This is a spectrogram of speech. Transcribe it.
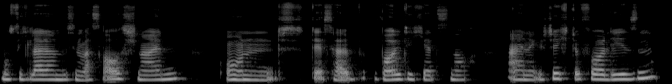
Musste ich leider ein bisschen was rausschneiden. Und deshalb wollte ich jetzt noch eine Geschichte vorlesen.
